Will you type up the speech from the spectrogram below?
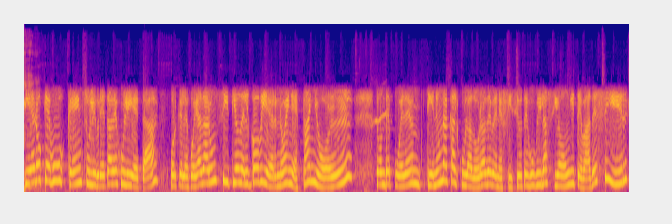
Quiero que busquen su libreta de Julieta porque les voy a dar un sitio del gobierno en español donde pueden, tiene una calculadora de beneficios de jubilación y te va a decir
